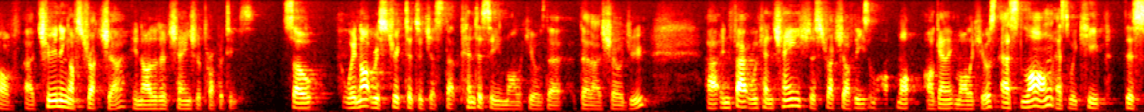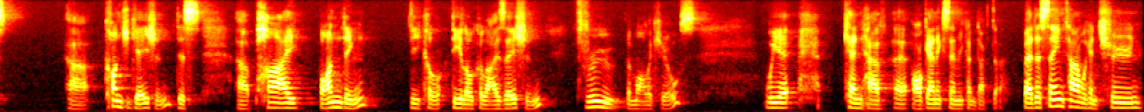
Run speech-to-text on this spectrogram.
of uh, tuning of structure in order to change the properties. So we're not restricted to just that pentacene molecules that, that I showed you. Uh, in fact, we can change the structure of these mo organic molecules as long as we keep this uh, conjugation, this uh, pi bonding delocalization through the molecules. We uh, can have an organic semiconductor. But at the same time, we can tune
